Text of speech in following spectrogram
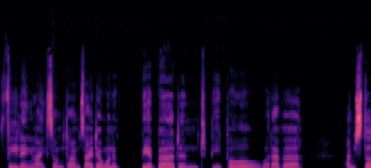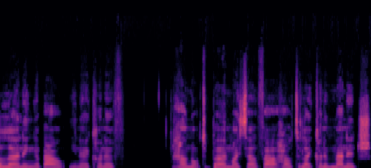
feeling like sometimes I don't want to be a burden to people or whatever. I'm still learning about, you know, kind of how not to burn myself out, how to like kind of manage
